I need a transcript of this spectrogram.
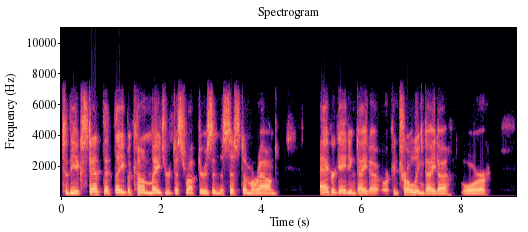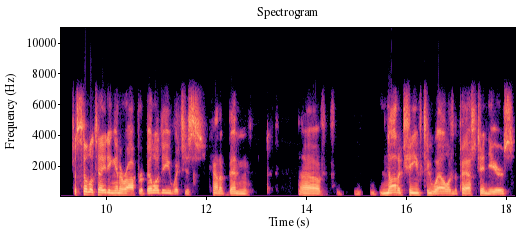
to the extent that they become major disruptors in the system around aggregating data or controlling data or facilitating interoperability, which has kind of been uh, not achieved too well in the past 10 years.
